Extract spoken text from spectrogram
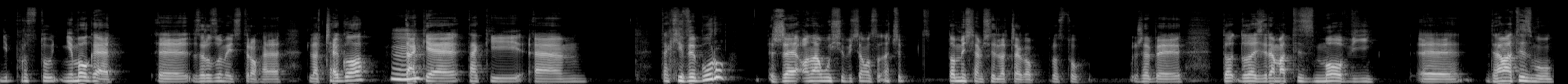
nie, po prostu nie mogę e, zrozumieć trochę, dlaczego mhm. takie, taki, taki wybór, że ona musi być tą osobą. Znaczy, domyślam się dlaczego. Po prostu żeby do, dodać dramatyzmowi, e, dramatyzmu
